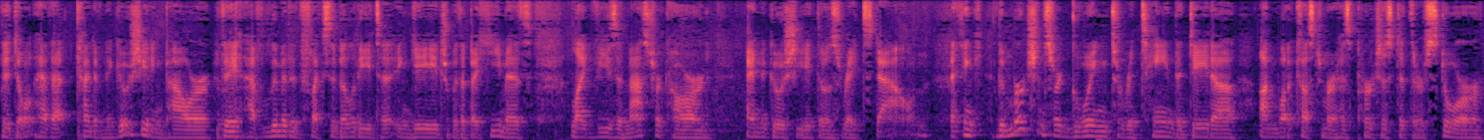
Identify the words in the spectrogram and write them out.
that don't have that kind of negotiating power, they have limited flexibility to engage with a behemoth like Visa, MasterCard and negotiate those rates down. I think the merchants are going to retain the data on what a customer has purchased at their store,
